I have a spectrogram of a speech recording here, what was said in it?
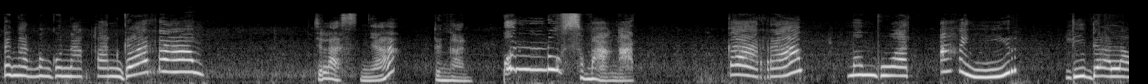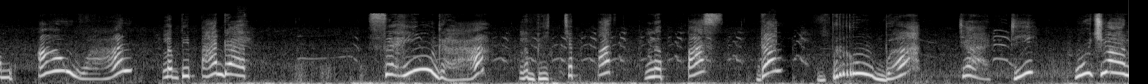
dengan menggunakan garam. Jelasnya dengan penuh semangat. Garam membuat air di dalam awan lebih padat. sehingga lebih cepat lepas dan berubah jadi hujan.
